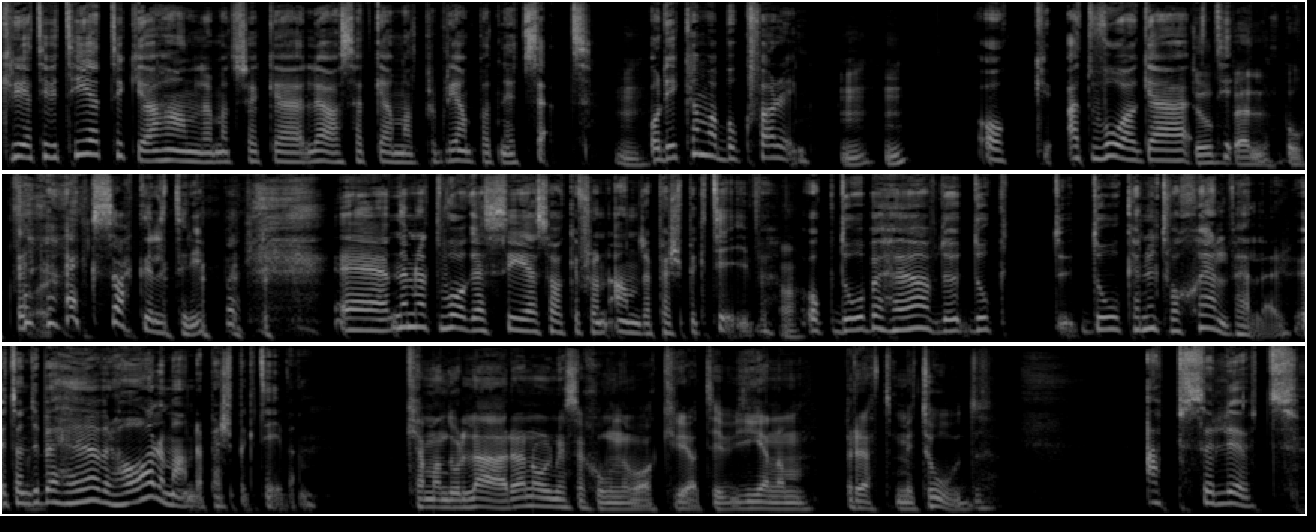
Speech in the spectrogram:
Kreativitet tycker jag handlar om att försöka lösa ett gammalt problem på ett nytt sätt. Och det kan vara bokföring. Mm, mm. Och att våga... Dubbel bokföring. Exakt, eller trippel. eh, nej, att våga se saker från andra perspektiv. Ja. Och då, behöv, då, då, då kan du inte vara själv heller. Utan du behöver ha de andra perspektiven. Kan man då lära en organisation att vara kreativ genom rätt metod? Absolut,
